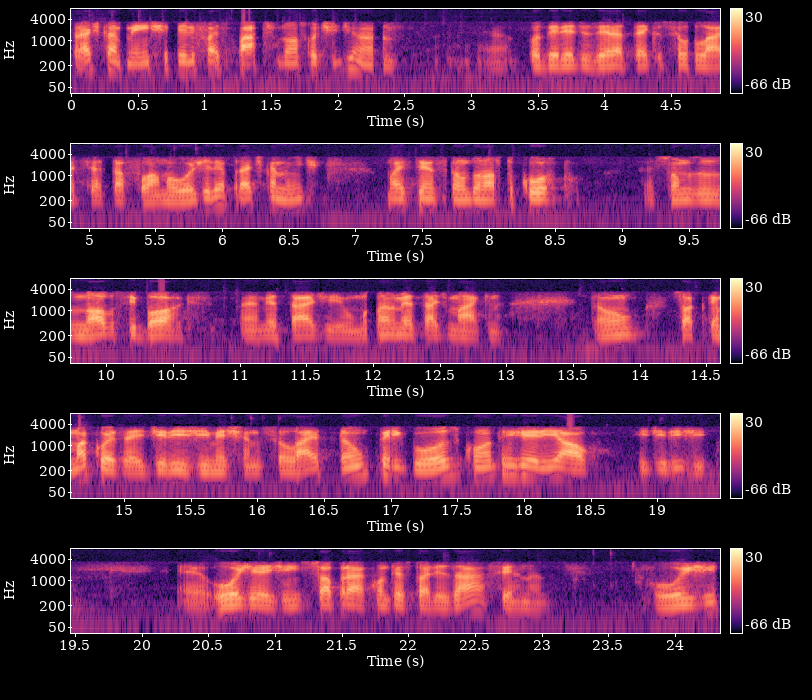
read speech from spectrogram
praticamente, ele faz parte do nosso cotidiano. É, poderia dizer até que o celular, de certa forma, hoje ele é praticamente uma extensão do nosso corpo. É, somos os novos ciborgues, né? metade humano, metade máquina. Então, só que tem uma coisa, é dirigir mexendo no celular é tão perigoso quanto ingerir álcool e dirigir. É, hoje a gente, só para contextualizar, Fernando, hoje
